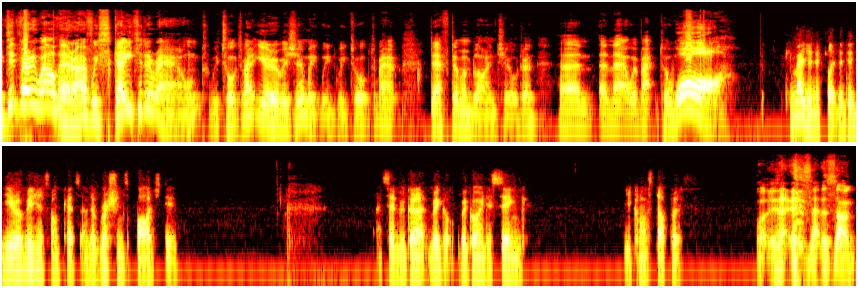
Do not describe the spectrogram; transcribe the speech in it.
We did very well there, Av. We skated around. We talked about Eurovision. We, we, we talked about deaf, dumb, and blind children. And, and now we're back to war. Can you imagine if like they did Eurovision Song Contest and the Russians barged in and said we're gonna we're, go- we're going to sing. You can't stop us. Well, is that, is that the song?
